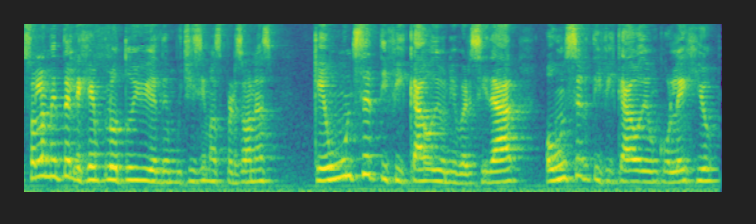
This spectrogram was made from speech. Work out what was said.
solamente el ejemplo tuyo y el de muchísimas personas, que un certificado de universidad o un certificado de un colegio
